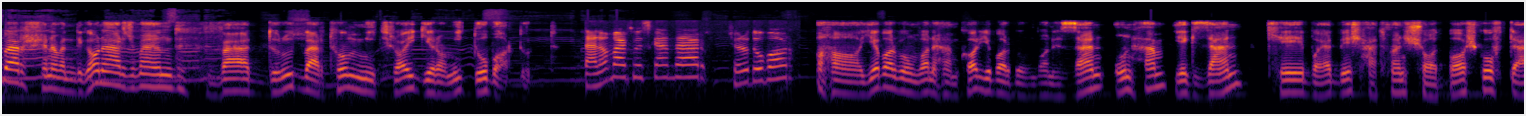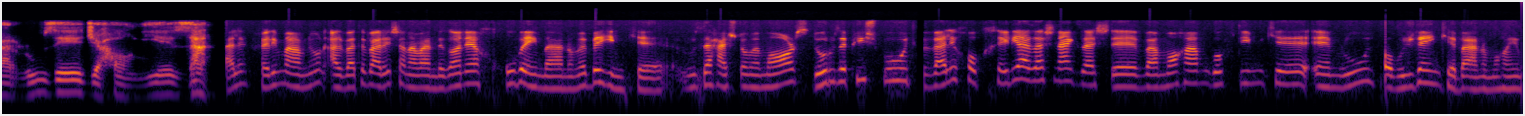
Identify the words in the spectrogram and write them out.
درود بر شنوندگان ارجمند و درود بر تو میترای گرامی دو بار درود. سلام بر تو اسکندر. چرا دو بار؟ آها یه بار به عنوان همکار یه بار به عنوان زن. اون هم یک زن. که باید بهش حتما شاد باش گفت در روز جهانی زن. بله خیلی ممنون. البته برای شنوندگان خوب این برنامه بگیم که روز هشتم مارس دو روز پیش بود ولی خب خیلی ازش نگذشته و ما هم گفتیم که امروز با وجود اینکه برنامه های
